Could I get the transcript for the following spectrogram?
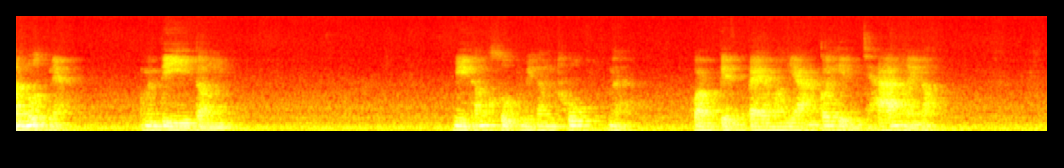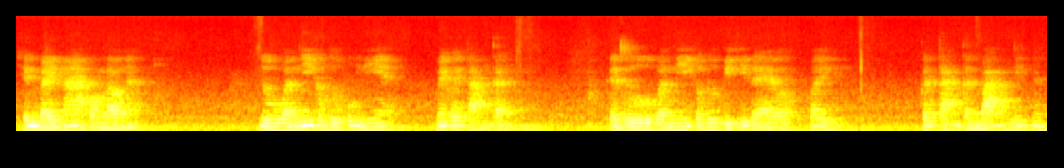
มนุษย์เนี่ย มันดีตรงมีทั้งสุขมีทั้งทุกข์นะความเปลี่ยนแปลงบางอย่างก็เห็นช้าหน่อยเนาะเช่นใบหน้าของเราเนี่ยดูวันนี้กับดูพรุ่งนี้ไม่ค่อยต่างกัน แต่ดูวันนี้กับดูปีที่แล้วค่อยก็ต่างกันบ้างนิดนึง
